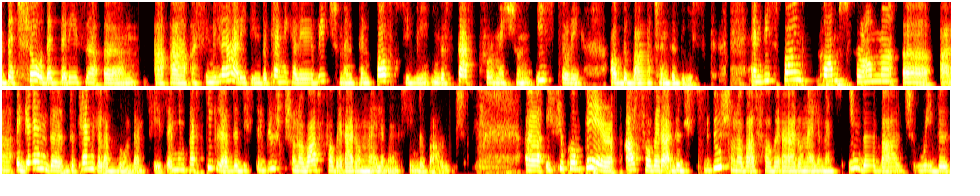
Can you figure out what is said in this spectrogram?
that show that there is a, um, a, a, similarity in the chemical enrichment and possibly in the star formation history of the bulge and the disk. And this point comes from, uh, uh, again, the, the chemical abundances, and in particular, the distribution of alpha over iron elements in the bulge. Uh, if you compare alpha over, the distribution of alpha over iron elements in the bulge with the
